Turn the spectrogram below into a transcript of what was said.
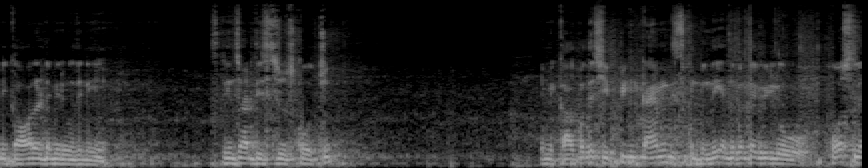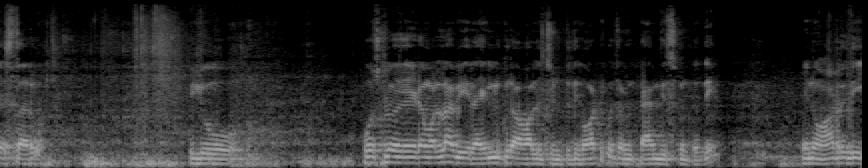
మీకు కావాలంటే మీరు దీన్ని స్క్రీన్ షాట్ తీసి చూసుకోవచ్చు. మీకు కాకపోతే షిప్పింగ్ టైం తీసుకుంటుంది. ఎందుకంటే వీళ్ళు పోస్టులు వేస్తారు. వీళ్ళు పోస్ట్లో వేయడం వల్ల అవి రైళ్ళకు రావాల్సి ఉంటుంది కాబట్టి కొంచెం టైం తీసుకుంటుంది. నేను ఆర్డర్ ఇది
